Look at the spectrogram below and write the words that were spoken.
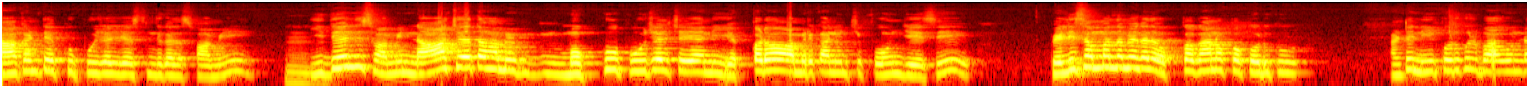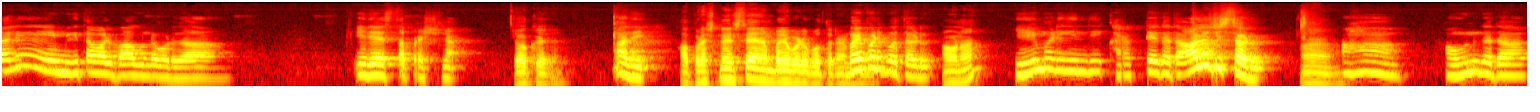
నాకంటే ఎక్కువ పూజలు చేస్తుంది కదా స్వామి? ఇదేంది స్వామి? నా చేత ఆమె మొక్కు పూజలు చేయని ఎక్కడో అమెరికా నుంచి ఫోన్ చేసి పెళ్ళి సంబంధమే కదా ఒక్కగానొక్క కొడుకు. అంటే నీ కొడుకులు బాగుండాలి మిగతా వాళ్ళు బాగుండకూడదా? ఇదేస్తా ప్రశ్న. ఓకే. అది. ఆ ప్రశ్న ఇస్తే ఆయన భయపడిపోతాడు భయపడిపోతాడు. అవునా? ఏం అడిగింది? కరెక్టే కదా. ఆలోచిస్తాడు. ఆ, ఆహా అవును కదా.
